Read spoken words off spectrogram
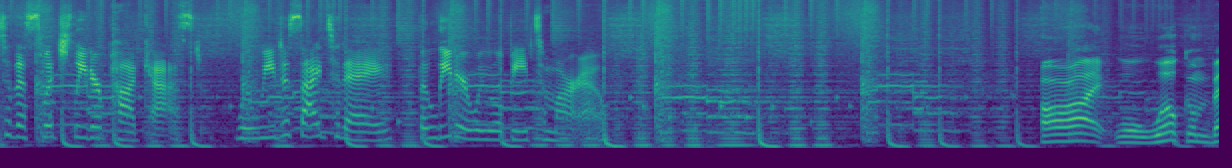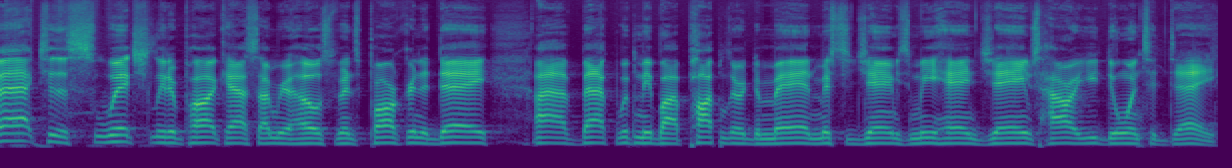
to the Switch Leader Podcast, where we decide today the leader we will be tomorrow. All right. Well, welcome back to the Switch Leader Podcast. I'm your host, Vince Parker. And today I have back with me by popular demand, Mr. James Meehan. James, how are you doing today?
